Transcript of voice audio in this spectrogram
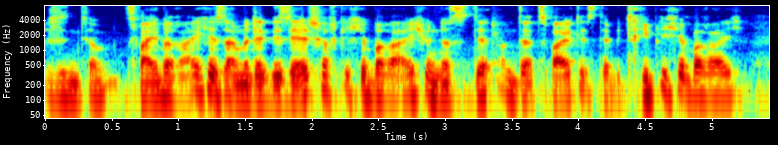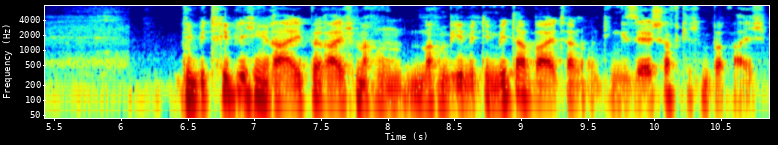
es sind zwei Bereiche, es ist einmal der gesellschaftliche Bereich und, das, der, und der zweite ist der betriebliche Bereich. Den betrieblichen Bereich machen, machen wir mit den Mitarbeitern und den gesellschaftlichen Bereich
